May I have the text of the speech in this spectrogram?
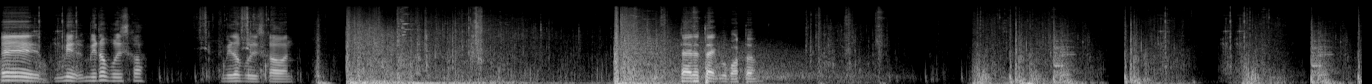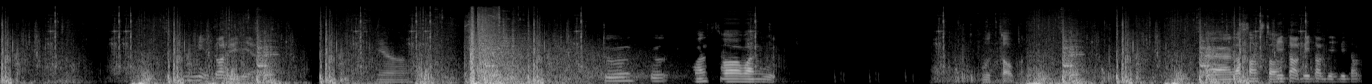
Hey, mid, middle police car. Middle police car one. Tag attack go bottom. One saw, one wood. Wood top. Uh, last one store. B top, B top, B top.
